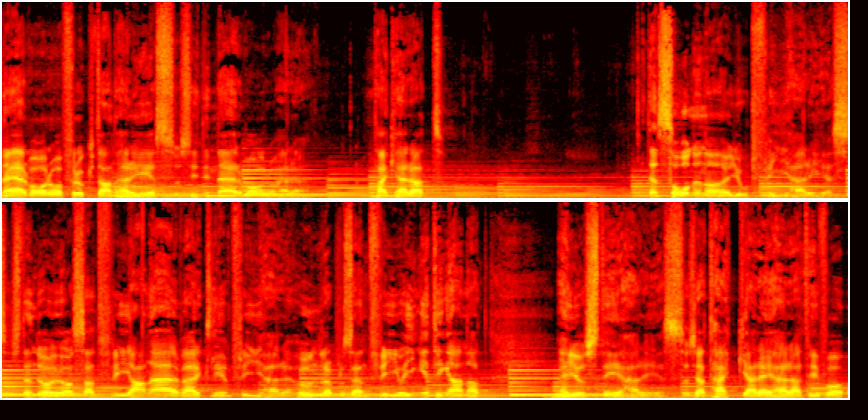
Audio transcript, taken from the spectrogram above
närvaro och fruktan Herre Jesus i din närvaro Herre. Tack Herre att den sonen har gjort fri, Herre Jesus. Den du har satt fri, han är verkligen fri, Herre. 100% fri och ingenting annat än just det, Herre Jesus. Jag tackar dig, Herre, att vi får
